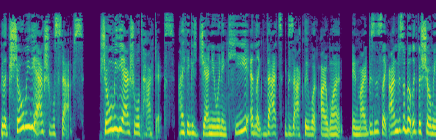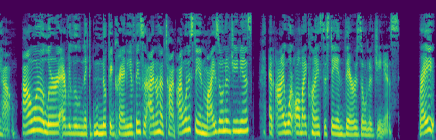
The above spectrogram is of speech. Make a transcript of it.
Be like, show me the actual steps show me the actual tactics, I think is genuine and key. And like, that's exactly what I want in my business. Like, I'm just about like the show me how. I want to learn every little nick, nook and cranny of things that I don't have time. I want to stay in my zone of genius and I want all my clients to stay in their zone of genius, right?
